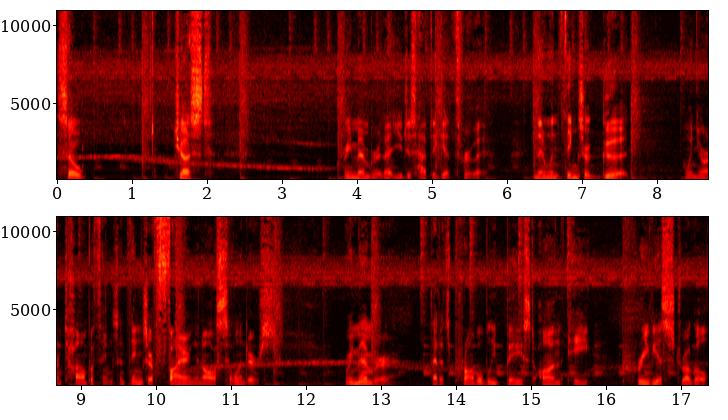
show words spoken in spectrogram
So just remember that you just have to get through it. And then when things are good, when you're on top of things and things are firing in all cylinders, remember that it's probably based on a previous struggle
